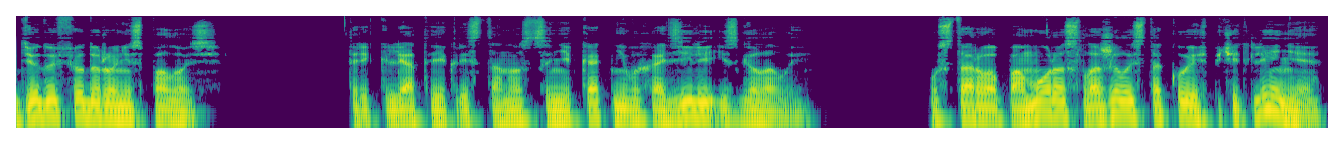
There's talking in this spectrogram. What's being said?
Деду Федору не спалось. Треклятые крестоносцы никак не выходили из головы. У старого помора сложилось такое впечатление,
